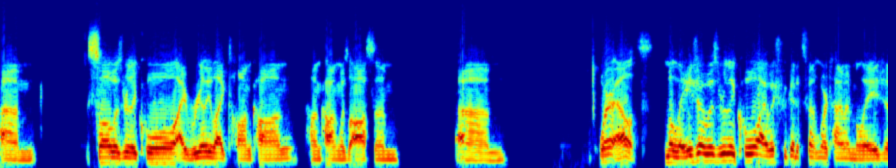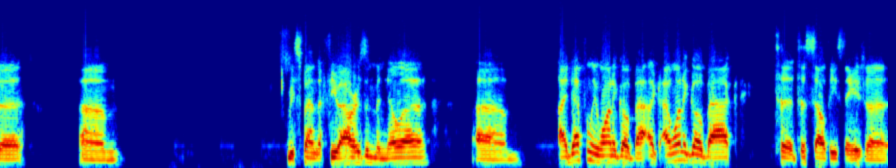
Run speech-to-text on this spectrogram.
Um, Seoul was really cool. I really liked Hong Kong. Hong Kong was awesome. Um, where else? Malaysia was really cool. I wish we could have spent more time in Malaysia. Um, we spent a few hours in Manila. Um, I definitely want to go back. Like, I want to go back to, to Southeast Asia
